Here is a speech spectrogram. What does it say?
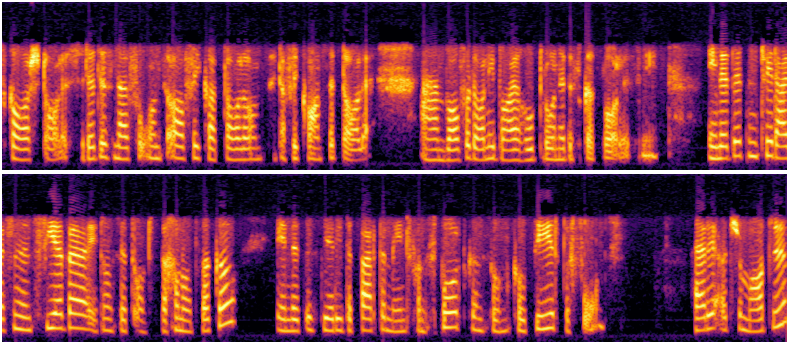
skaarstale. So dit is nou vir ons Afrika tale, ons Suid-Afrikaanse tale, ehm um, waarvoor daar nie baie hulpbronne beskikbaar is nie. En dit het in 2007 het ons dit ont begin ontwikkel en dit is deur die departement van sport, kuns en kultuur befonds. Harry Achimatu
